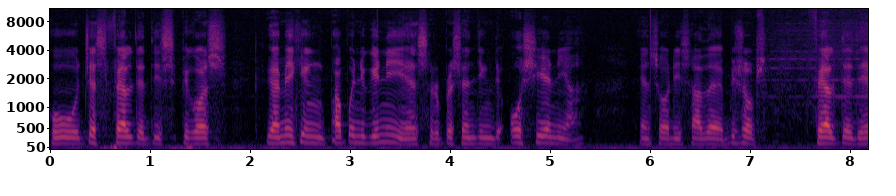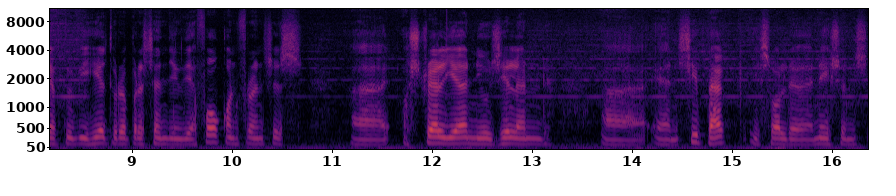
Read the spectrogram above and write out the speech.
who just felt that this because we are making Papua New Guinea as representing the Oceania, and so these other bishops felt that they have to be here to representing their four conferences uh, Australia, New Zealand, uh, and CEPAC is all the nations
